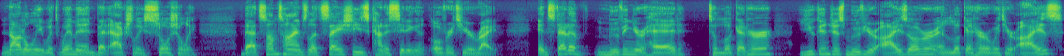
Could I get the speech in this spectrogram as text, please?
not only with women, but actually socially. That sometimes, let's say she's kind of sitting over to your right. Instead of moving your head to look at her, you can just move your eyes over and look at her with your eyes.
